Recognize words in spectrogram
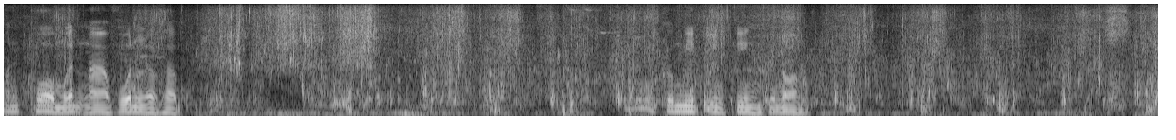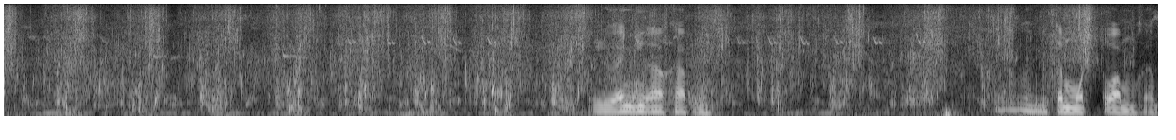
มันพ่อเมืดหนาฝนแล้วครับคือมิดจริงๆพี่น้อง เหลือเนื้อครับนี่โอ้ยมีแต่หมดต้อมครับ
